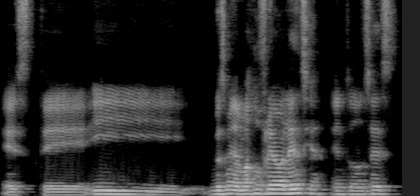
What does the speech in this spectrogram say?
Este, y pues mi mamá sufrió violencia, entonces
